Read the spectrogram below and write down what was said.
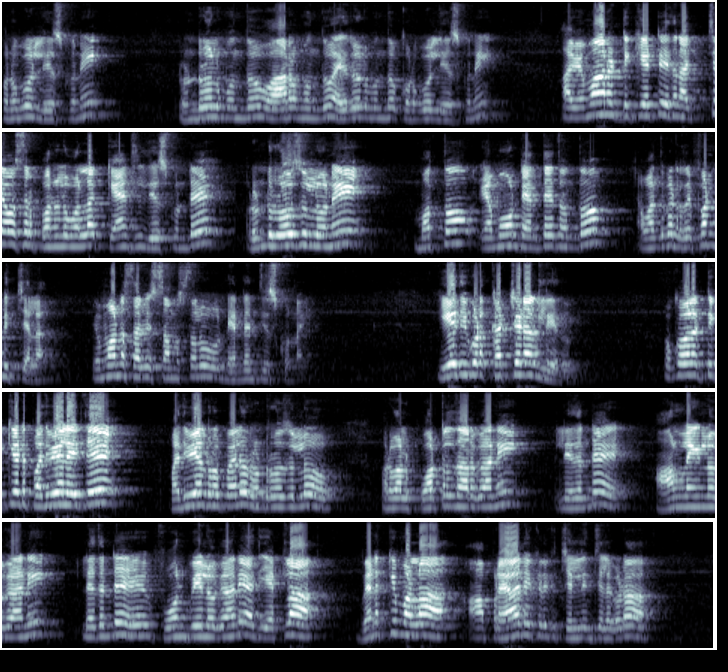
కొనుగోలు చేసుకుని రెండు రోజుల ముందు వారం ముందు ఐదు రోజుల ముందు కొనుగోలు చేసుకుని ఆ విమాన టికెట్ ఏదైనా అత్యవసర పనుల వల్ల క్యాన్సిల్ చేసుకుంటే రెండు రోజుల్లోనే మొత్తం అమౌంట్ ఎంత అవుతుందో అవంతా కూడా రిఫండ్ ఇచ్చేలా విమాన సర్వీస్ సంస్థలు నిర్ణయం తీసుకున్నాయి. ఏది కూడా కట్ చేయడానికి లేదు. ఒకవేళ టికెట్ పదివేలు అయితే పదివేల రూపాయలు రెండు రోజుల్లో మరి వాళ్ళ పోర్టల్ ద్వారా కానీ లేదంటే ఆన్లైన్లో కానీ లేదంటే ఫోన్పేలో కానీ అది ఎట్లా వెనక్కి మళ్ళా ఆ ప్రయాణికుడికి చెల్లించేలా కూడా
